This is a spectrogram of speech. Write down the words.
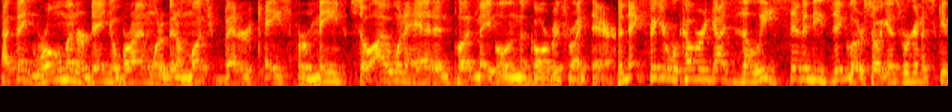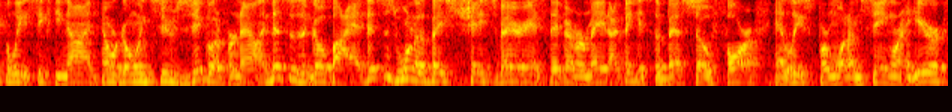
I think Roman or Daniel Bryan would have been a much better case for me, so I went ahead and put Mabel in the garbage right there. The next figure we're covering, guys, is Elite 70 Ziggler, so I guess we're going to skip Elite 69, and we're going to Ziggler for now, and this is a go buy it. This is one of the base chase variants they've ever made. I think it's the best so far, at least from what I'm seeing right here.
